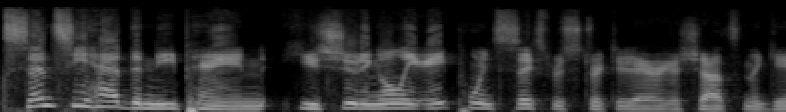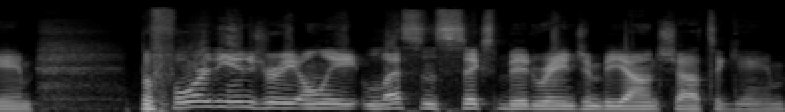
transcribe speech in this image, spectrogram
since he had the knee pain, he's shooting only 8.6 restricted area shots in the game. Before the injury, only less than six mid range and beyond shots a game.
